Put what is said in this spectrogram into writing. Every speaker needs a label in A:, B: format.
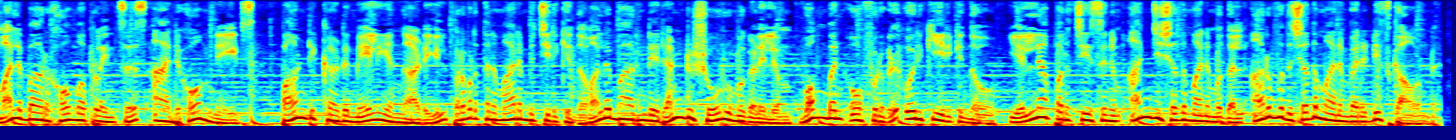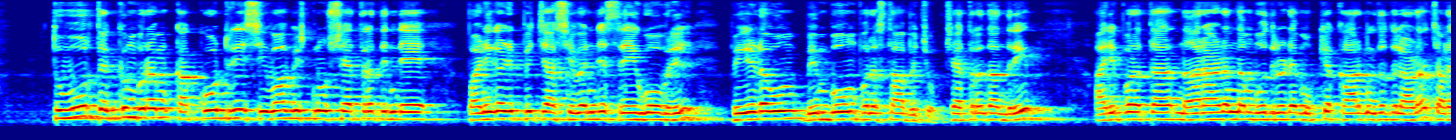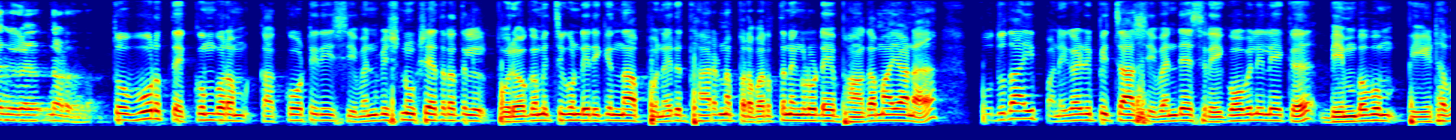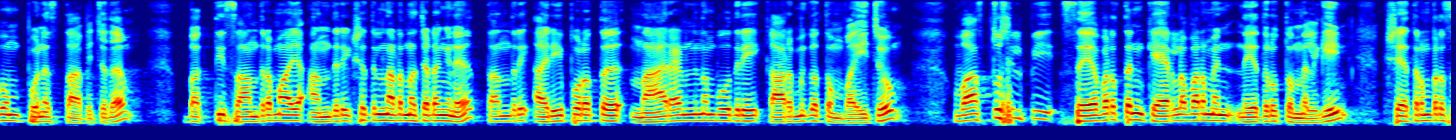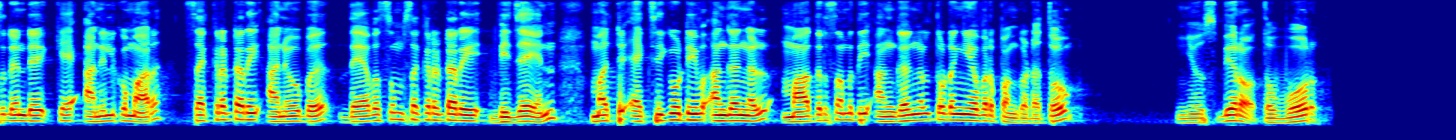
A: Malabar home appliances and home needs Pandikkad മേലിയങ്ങാടിയിൽ പ്രവർത്തനം ആരംഭിച്ചിരിക്കുന്നു. മലബാറിന്റെ രണ്ട് ഷോറൂമുകളിലും വമ്പൻ ഓഫറുകൾ ഒരുക്കിയിരിക്കുന്നു. എല്ലാ പർച്ചേസിനും അഞ്ച് ശതമാനം മുതൽ അറുപത് ശതമാനം വരെ ഡിസ്കൗണ്ട്.
B: തുവൂർ തെക്കുംപുറം കക്കോട്ടിരി ശിവവിഷ്ണു ക്ഷേത്രത്തിന്റെ പണികഴിപ്പിച്ച ശിവന്റെ ശ്രീകോവിലിൽ പീഠവും ബിംബവും പുനഃസ്ഥാപിച്ചു. ക്ഷേത്രതന്ത്രി അരിപ്പുറത്ത് നാരായണൻ നമ്പൂതിരിയുടെ മുഖ്യ കാർമ്മികത്വത്തിലാണ് ചടങ്ങുകൾ നടന്നത്.
C: തുവൂർ തെക്കുംപുറം കക്കോട്ടിരി ശിവൻ വിഷ്ണു ക്ഷേത്രത്തിൽ പുരോഗമിച്ചുകൊണ്ടിരിക്കുന്ന പുനരുദ്ധാരണ പ്രവർത്തനങ്ങളുടെ ഭാഗമായാണ് പുതുതായി പണികഴിപ്പിച്ച ശിവന്റെ ശ്രീകോവിലിലേക്ക് ബിംബവും പീഠവും പുനഃസ്ഥാപിച്ചത്. ഭക്തിസാന്ദ്രമായ അന്തരീക്ഷത്തിൽ നടന്ന ചടങ്ങിന് തന്ത്രി അരിപ്പുറത്ത് നാരായണൻ നമ്പൂതിരി കാർമ്മികത്വം വഹിച്ചു. വാസ്തുശില്പി സേവർത്തൻ കേരളവർമ്മൻ നേതൃത്വം നൽകി. ക്ഷേത്രം president K Anilkumar secretary Anoop Devaswom secretary Vijayan മറ്റ് എക്സിക്യൂട്ടീവ് അംഗങ്ങൾ മാതൃസമിതി അംഗങ്ങൾ തുടങ്ങിയവർ പങ്കെടുത്തു. News bureau Thuvur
